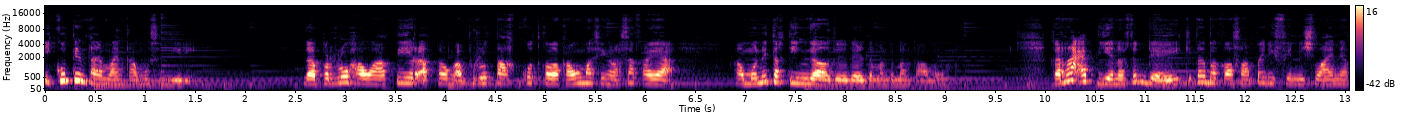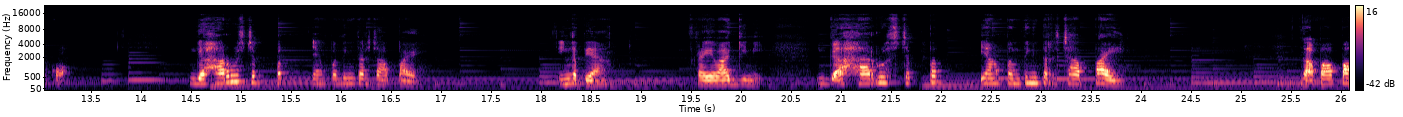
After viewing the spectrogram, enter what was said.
Ikutin timeline kamu sendiri. Gak perlu khawatir atau gak perlu takut kalau kamu masih ngerasa kayak kamu ini tertinggal gitu dari teman-teman kamu karena at the end of the day, kita bakal sampai di finish line-nya kok. Nggak harus cepet, yang penting tercapai. Ingat ya, sekali lagi nih, nggak harus cepet, yang penting tercapai. Nggak apa-apa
